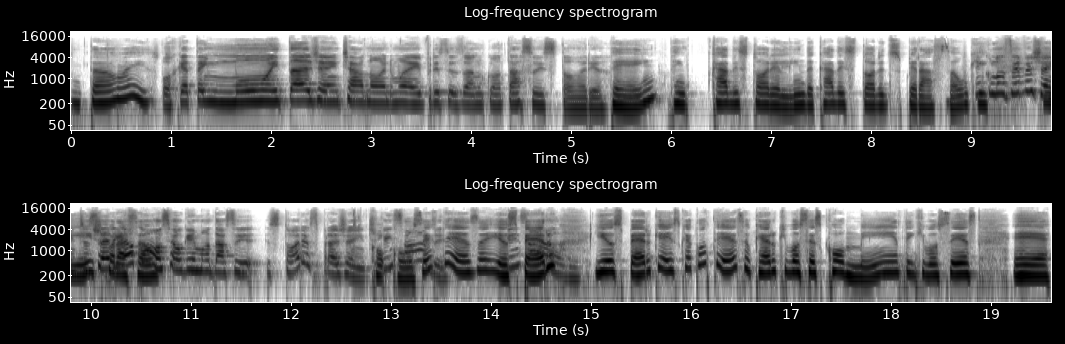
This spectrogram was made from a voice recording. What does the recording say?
Então é isso. Porque tem muita gente anônima aí precisando contar sua história. Tem, tem cada história linda, cada história de superação que. Inclusive, gente, o seria coração. bom se alguém mandasse histórias pra gente. Com, com certeza. E eu Quem espero, sabe? e eu espero que é isso que aconteça. Eu quero que vocês comentem, que vocês é,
